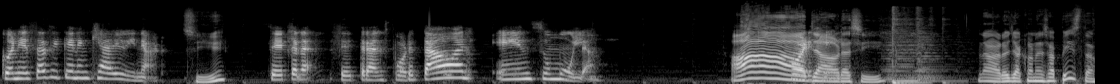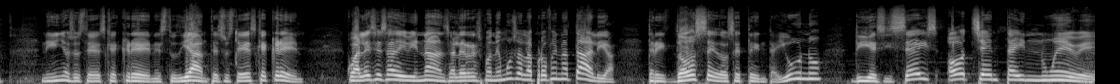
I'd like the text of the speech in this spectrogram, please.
con esta sí tienen que adivinar. Sí. Se, tra- se transportaban en su mula. Ah, Jorge. ya, ahora sí. Claro, ya con esa pista. Niños, ¿ustedes qué creen? Estudiantes, ¿ustedes qué creen? ¿Cuál es esa adivinanza? Le respondemos a la profe Natalia. 312-271-1689.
